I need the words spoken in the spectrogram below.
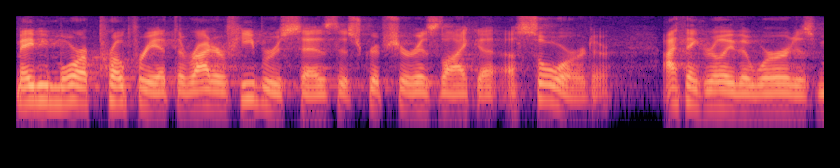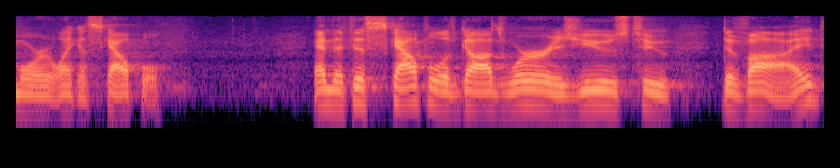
Maybe more appropriate, the writer of Hebrews says that Scripture is like a, a sword. Or I think really the word is more like a scalpel. And that this scalpel of God's word is used to divide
